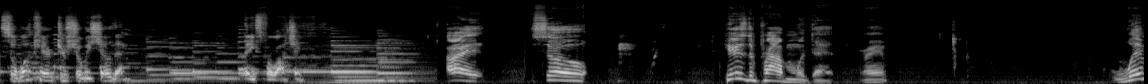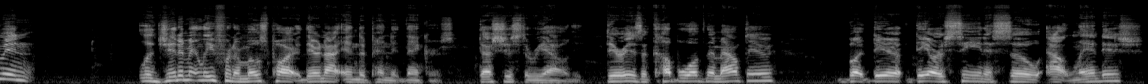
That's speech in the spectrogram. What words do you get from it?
So, what character should we show them? Thanks for watching. All right. So, here's the problem with that, right? Women, legitimately, for the most part, they're not independent thinkers. That's just the reality. There is a couple of them out there, but they're they are seen as so outlandish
